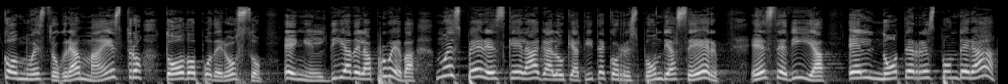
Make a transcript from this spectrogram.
con nuestro gran Maestro Todopoderoso. En el día de la prueba, no esperes que Él haga lo que a ti te corresponde hacer. Ese día, Él no te responderá.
